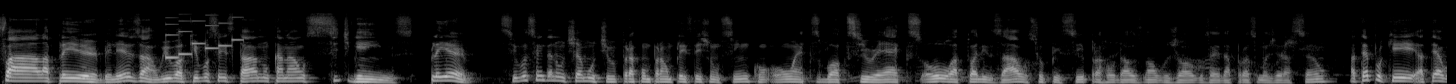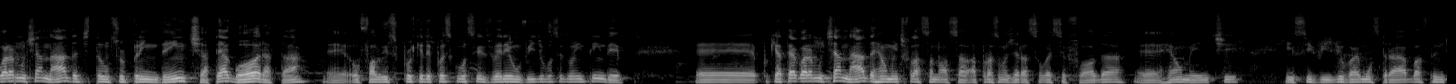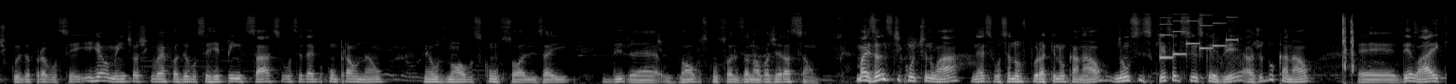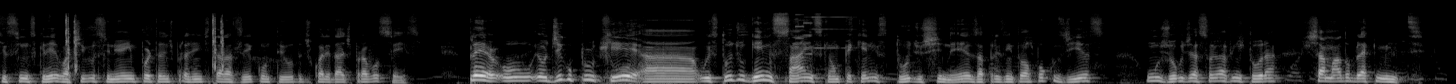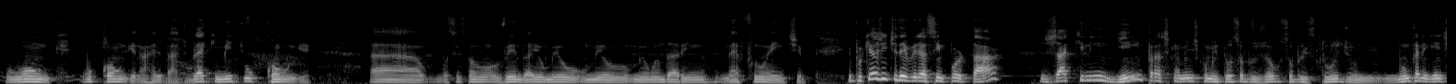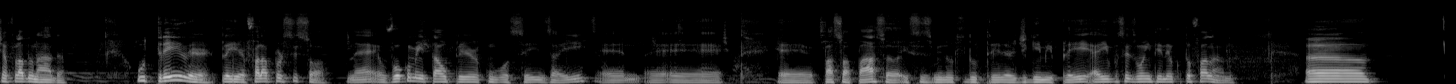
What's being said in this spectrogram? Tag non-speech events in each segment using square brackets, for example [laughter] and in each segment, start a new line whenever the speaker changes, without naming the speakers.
Fala player, beleza? Will aqui, você está no canal City Games. Player, se você ainda não tinha motivo para comprar um Playstation 5 ou um Xbox Series X ou atualizar o seu PC para rodar os novos jogos aí da próxima geração, até porque até agora não tinha nada de tão surpreendente, até agora, tá? É, eu falo isso porque depois que vocês verem o vídeo vocês vão entender. É, porque até agora não tinha nada realmente falar assim, nossa, a próxima geração vai ser foda, é, realmente esse vídeo vai mostrar bastante coisa para você e realmente acho que vai fazer você repensar se você deve comprar ou não né, os novos consoles aí, de, é, os novos consoles da nova geração. Mas antes de continuar, né, se você é novo por aqui no canal, não se esqueça de se inscrever, ajuda o canal, é, dê like, se inscreva, ative o sininho, é importante para a gente trazer conteúdo de qualidade para vocês. Player, o, eu digo porque a, o estúdio Game Science, que é um pequeno estúdio chinês, apresentou há poucos dias um jogo de ação e aventura chamado Black Meat, Wong, Wukong na realidade, Black Meat Wukong. Uh, vocês estão vendo aí o meu, o meu, meu mandarim né, fluente. E por que a gente deveria se importar, já que ninguém praticamente comentou sobre o jogo, sobre o estúdio, nunca ninguém tinha falado nada. O trailer, player, fala por si só, né? Eu vou comentar o player com vocês aí, é, é, é, passo a passo, esses minutos do trailer de gameplay, aí vocês vão entender o que eu tô falando. Uh,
